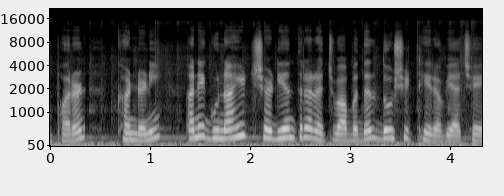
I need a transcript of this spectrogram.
અપહરણ, ખંડણી અને ગુનાહિત ષડયંત્ર રચવા બદલ દોષિત ઠેરવ્યા છે.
